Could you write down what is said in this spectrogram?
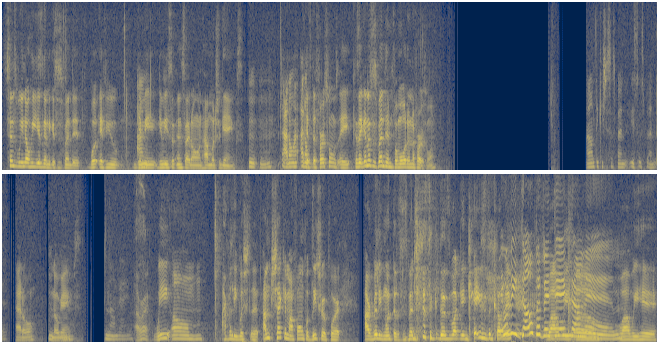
since we know he is going to get suspended, what if you give I'm- me give me some insight on how much games? I don't. I don't. If the first one was eight, because they're going to suspend him for more than the first one I don't think he should suspend. He's suspended. at all. No games. No games. All right. We um, I really wish that I'm checking my phone for Bleacher Report. I really want the suspension this fucking games to come in. It would in. be dope if it did we, come um, in. while we here.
